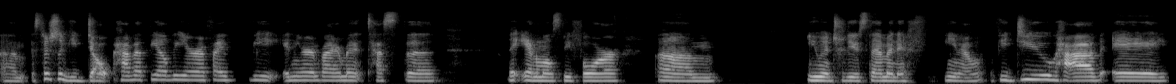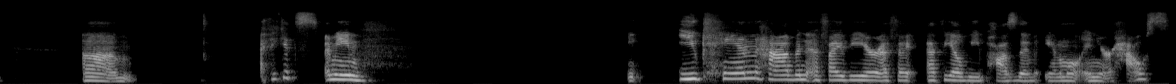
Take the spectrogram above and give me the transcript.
Um, especially if you don't have FELV or FIV in your environment, test the the animals before um, you introduce them. And if you know, if you do have a um, I think it's, I mean, you can have an FIV or FELV positive animal in your house,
